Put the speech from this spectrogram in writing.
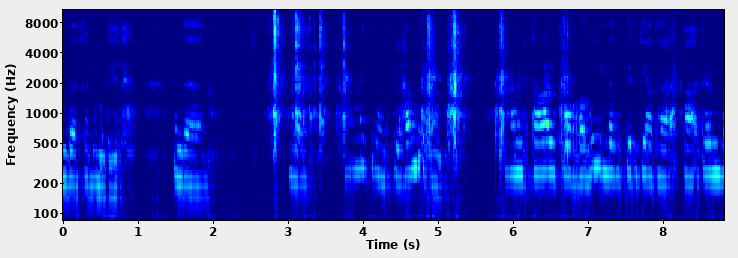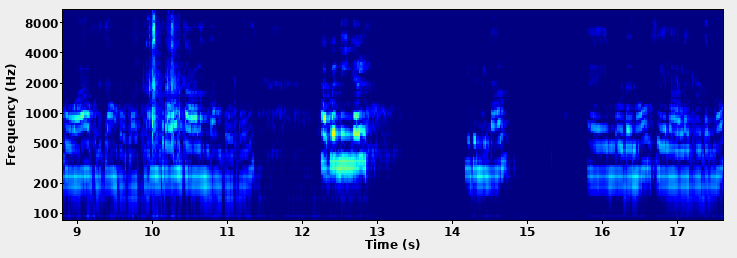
இந்த சொல்ல முடியல. இந்த இந்த நினைக்கிறேன் இதுக்குள்ள வந்துருக்கேன் நான் தாள் போடுறது இல்லை அது பெரிய கா- ரெண்டு ரூபா அப்படி தான் போடுறது ரெண்டு ரூபா தாளம் தான் போடுறது. அப்போ நீங்கள் விரும்பினால் என்னுடனோ செயலாளருடனோ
